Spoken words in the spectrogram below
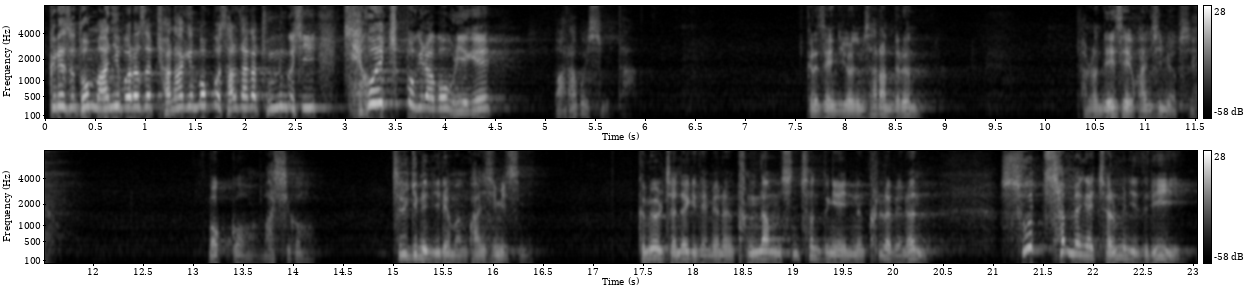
그래서 돈 많이 벌어서 편하게 먹고 살다가 죽는 것이 최고의 축복이라고 우리에게 말하고 있습니다. 그래서 이제 요즘 사람들은 별로 내세에 관심이 없어요. 먹고 마시고 즐기는 일에만 관심이 있습니다. 금요일 저녁이 되면 강남 신촌 등에 있는 클럽에는 수천 명의 젊은이들이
